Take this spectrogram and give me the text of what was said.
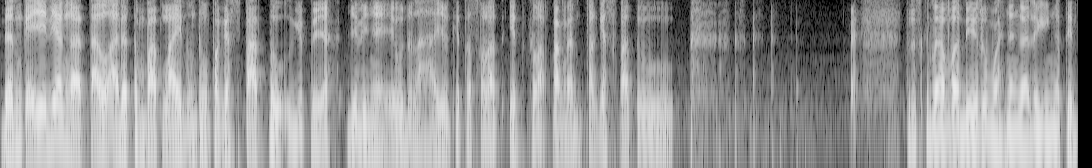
Dan kayaknya dia nggak tahu ada tempat lain untuk pakai sepatu gitu ya. Jadinya ya udahlah ayo kita sholat id ke lapangan pakai sepatu. Terus kenapa di rumahnya nggak ada ngingetin?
